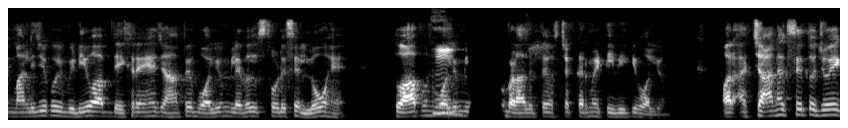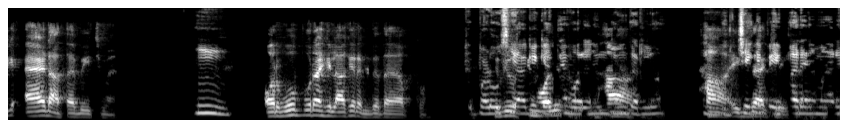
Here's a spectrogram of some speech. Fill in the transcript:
मान लीजिए कोई वीडियो आप देख रहे हैं जहाँ पे वॉल्यूम लेवल्स थोड़े से लो हैं तो आप उन हम्म। वॉल्यूम को बढ़ा लेते हैं उस चक्कर में टीवी की वॉल्यूम और अचानक से तो जो एक एड आता है बीच में हम्म। और वो पूरा हिला के रख देता है आपको। तो पड़ोसी आके कहते हैं वॉल्यूम वॉल्यूम कम हाँ। कर लो। हाँ बच्चे के एग्जैक्टली पेपर है हमारे।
